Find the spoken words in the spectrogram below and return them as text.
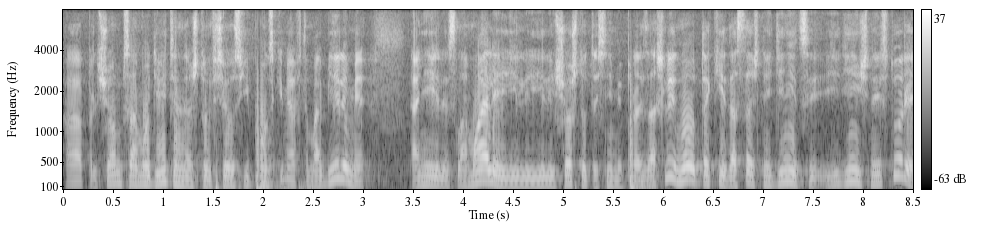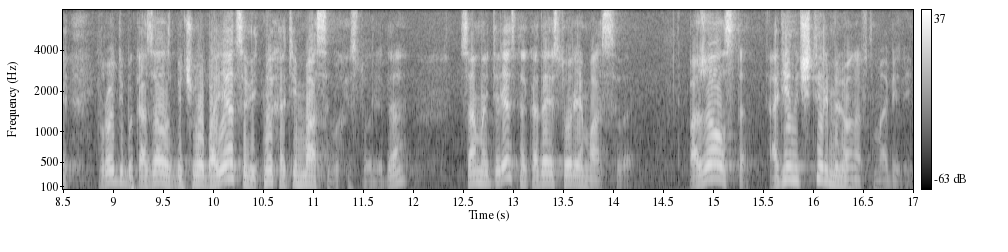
причем самое удивительное, что все с японскими автомобилями, они или сломали, или, или еще что-то с ними произошли. Ну, такие достаточно единицы, единичные истории. Вроде бы, казалось бы, чего бояться, ведь мы хотим массовых историй, да? Самое интересное, когда история массовая. Пожалуйста, 1,4 миллиона автомобилей.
